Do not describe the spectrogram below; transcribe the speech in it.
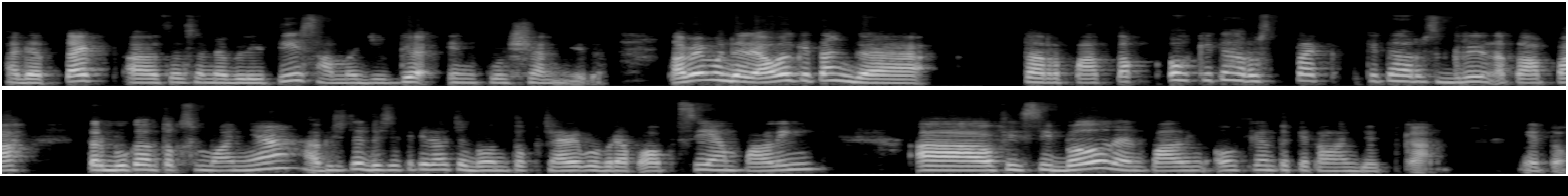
ada tech, uh, sustainability, sama juga inclusion gitu. Tapi emang dari awal kita nggak terpatok, oh kita harus tech, kita harus green atau apa. Terbuka untuk semuanya. Habis itu di situ kita coba untuk cari beberapa opsi yang paling uh, visible dan paling oke okay untuk kita lanjutkan gitu.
